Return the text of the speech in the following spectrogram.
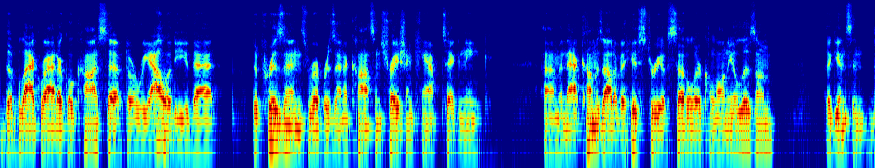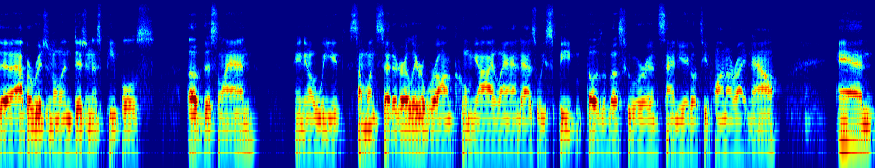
the black radical concept or reality that the prisons represent a concentration camp technique. Um, and that comes out of a history of settler colonialism against the Aboriginal indigenous peoples of this land. You know, we, someone said it earlier, we're on Kumeyaay land as we speak, those of us who are in San Diego, Tijuana right now. And,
